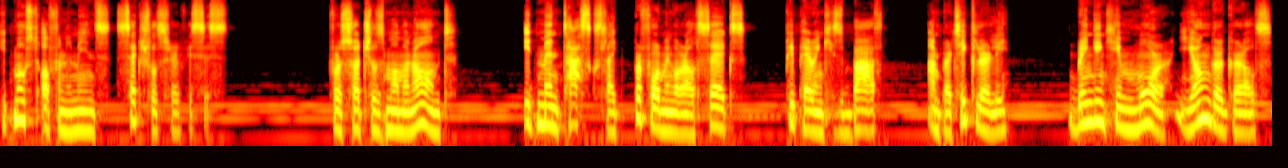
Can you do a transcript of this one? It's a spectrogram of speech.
it most often means sexual services. For Sochil's mom and aunt, it meant tasks like performing oral sex, preparing his bath, and particularly, bringing him more younger girls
